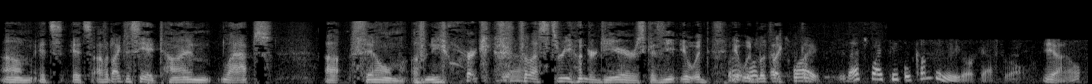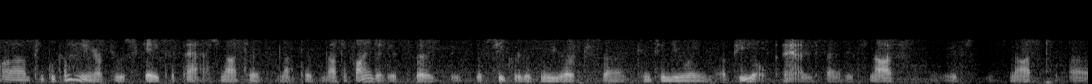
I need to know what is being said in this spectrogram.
Um, it's it's. I would like to see a time lapse. Uh, film of New York Yeah. for the last 300 years because it would Well, it would look, look that's like why that's why people come to New York after all. Yeah. You know, uh, people come to New York to escape the past, not to not to not to find it. It's the it's the secret of New York's uh, continuing appeal, Yeah. and that it's not it's it's not uh,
